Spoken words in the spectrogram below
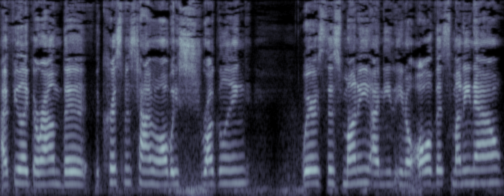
I feel like around the, the Christmas time, I'm always struggling. Where's this money? I need, you know, all this money now.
